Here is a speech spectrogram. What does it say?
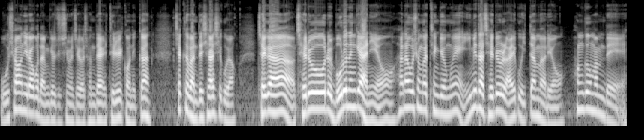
오션이라고 남겨주시면 제가 전달 드릴 거니까 체크 반드시 하시고요. 제가 재료를 모르는 게 아니에요. 하나오션 같은 경우에 이미 다 재료를 알고 있단 말이에요. 황금함대,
